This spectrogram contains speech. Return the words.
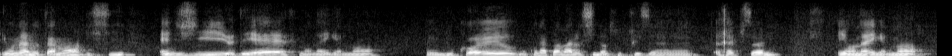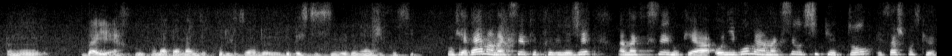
Et on a notamment ici Engie, EDF, mais on a également euh, Lukoil. Donc, on a pas mal aussi d'entreprises euh, Repsol. Et on a également euh, Bayer. Donc, on a pas mal de producteurs de, pesticides et d'énergie fossile. Donc, il y a quand même un accès qui est privilégié, un accès donc, qui est à haut niveau, mais un accès aussi qui est tôt. Et ça, je pense qu'il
